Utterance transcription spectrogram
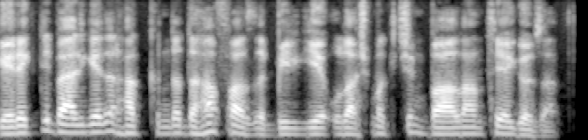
gerekli belgeler hakkında daha fazla bilgiye ulaşmak için bağlantıya göz at.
